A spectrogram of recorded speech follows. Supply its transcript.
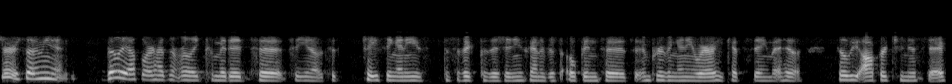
Sure. So, I mean, Billy Eppler hasn't really committed to, to you know, to chasing any specific position. He's kind of just open to, to improving anywhere. He kept saying that he'll he'll be opportunistic.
